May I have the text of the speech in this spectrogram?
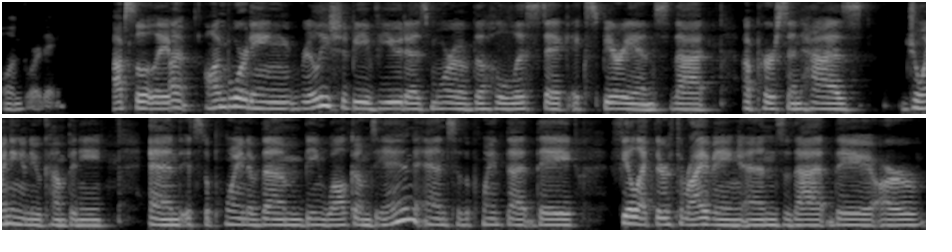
onboarding. Absolutely. Uh, onboarding really should be viewed as more of the holistic experience that a person has joining a new company. And it's the point of them being welcomed in and to the point that they feel like they're thriving and that they are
